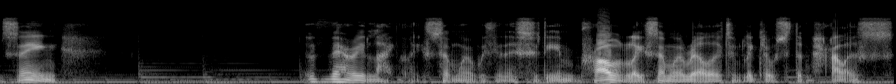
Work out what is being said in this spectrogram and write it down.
Saying very likely somewhere within the city and probably somewhere relatively close to the palace.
